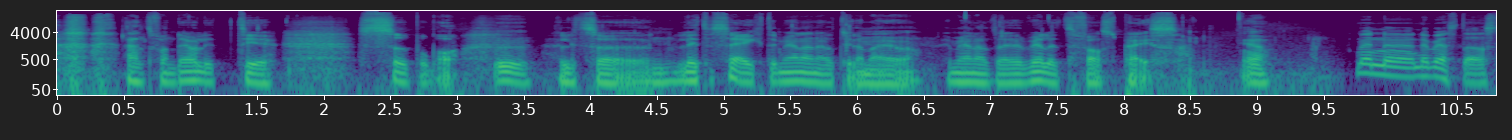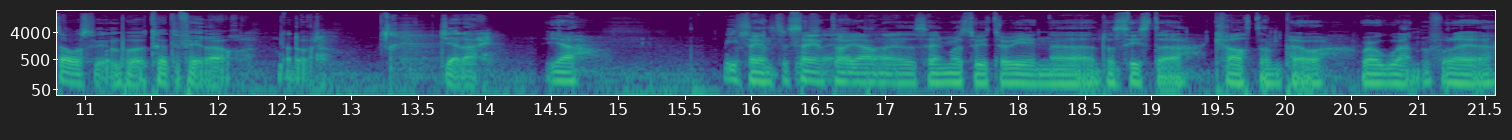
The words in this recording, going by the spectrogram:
allt från dåligt till superbra. Mm. Lite, så, lite segt emellanåt till och med. Och jag menar att det är väldigt fast pace. ja. Men eh, det bästa Star Wars-filmen på 34 år. Där då. Jedi. Ja, sen, sen, tar gärna, sen måste vi ta in uh, den sista kvarten på Rogue One. För det,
